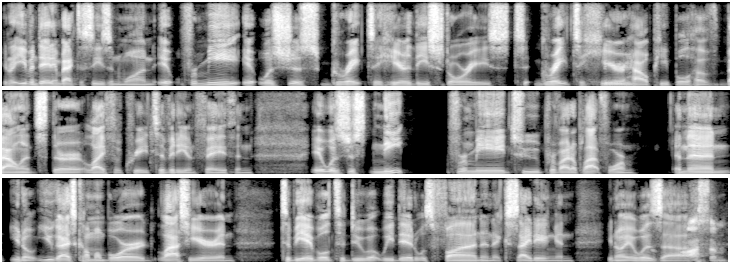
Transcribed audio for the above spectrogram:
you know, even dating back to season one, it for me it was just great to hear these stories. To, great to hear mm-hmm. how people have balanced their life of creativity and faith, and it was just neat for me to provide a platform. And then you know, you guys come on board last year, and to be able to do what we did was fun and exciting, and you know, it was uh, awesome.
